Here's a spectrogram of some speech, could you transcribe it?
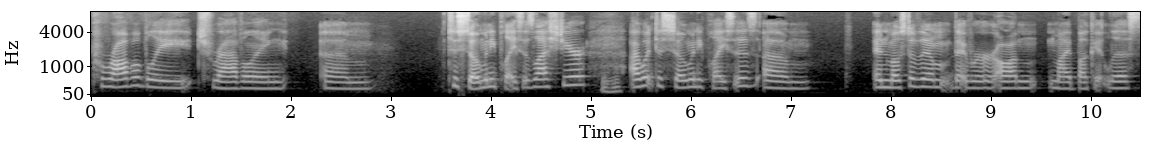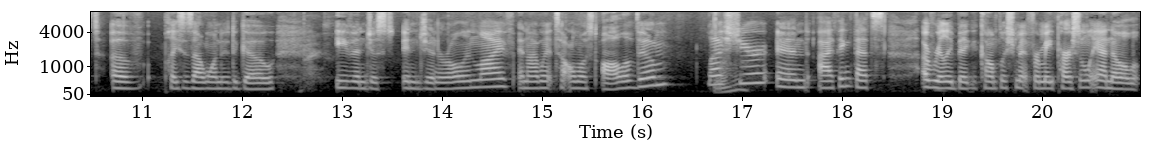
probably traveling um, to so many places last year. I went to so many places, um, and most of them that were on my bucket list of places I wanted to go, even just in general in life. And I went to almost all of them last year, and I think that's a really big accomplishment for me personally. I know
